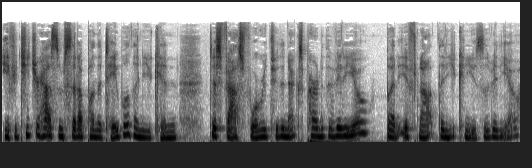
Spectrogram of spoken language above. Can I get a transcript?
If your teacher has them set up on the table, then you can just fast forward through the next part of the video. But if not, then you can use the video.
